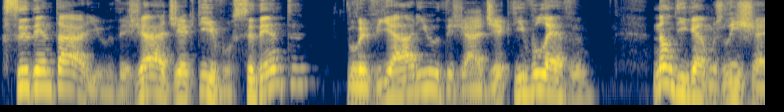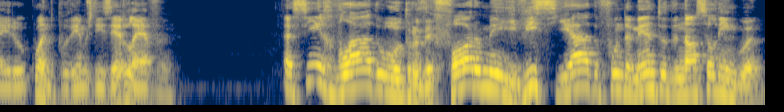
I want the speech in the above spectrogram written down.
Sedentário de já adjetivo sedente, leviário de já adjetivo leve. Não digamos ligeiro quando podemos dizer leve. Assim revelado outro deforme e viciado fundamento de nossa língua.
